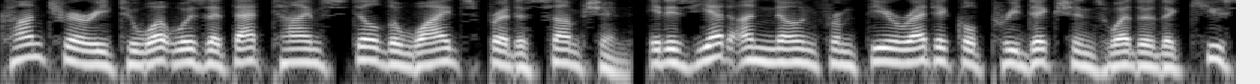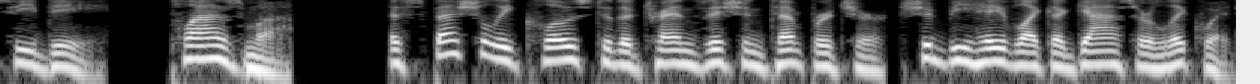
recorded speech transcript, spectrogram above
contrary to what was at that time still the widespread assumption, it is yet unknown from theoretical predictions whether the QCD plasma especially close to the transition temperature, should behave like a gas or liquid.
